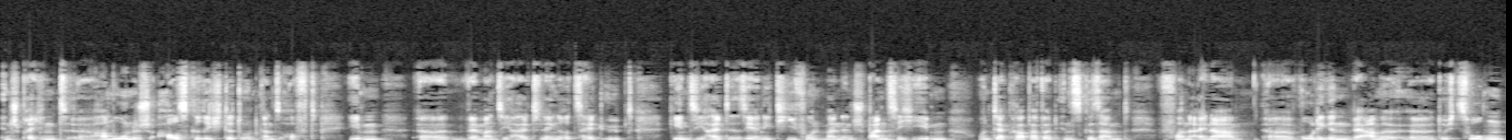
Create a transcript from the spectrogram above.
entsprechend äh, harmonisch ausgerichtet und ganz oft eben, äh, wenn man sie halt längere Zeit übt, gehen sie halt sehr in die Tiefe und man entspannt sich eben und der Körper wird insgesamt von einer äh, wohligen Wärme äh, durchzogen.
